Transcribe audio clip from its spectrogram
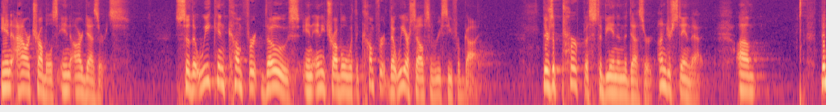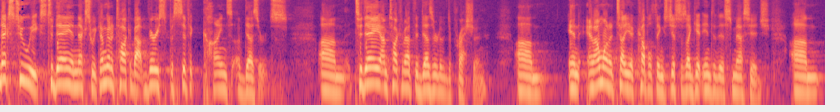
in our troubles, in our deserts, so that we can comfort those in any trouble with the comfort that we ourselves have received from God. There's a purpose to being in the desert. Understand that. Um, the next two weeks, today and next week, I'm going to talk about very specific kinds of deserts. Um, today, I'm talking about the desert of depression. Um, and, and I want to tell you a couple things just as I get into this message. Um,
